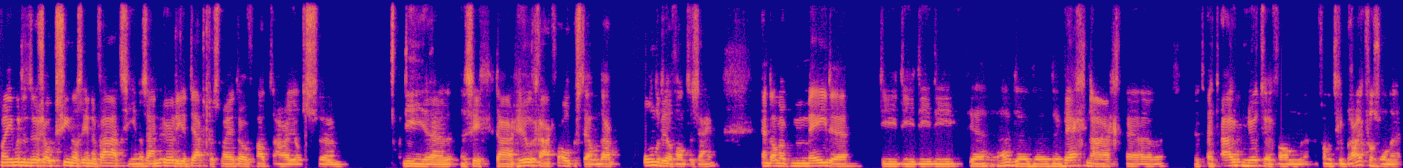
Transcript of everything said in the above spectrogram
Maar je moet het dus ook zien als innovatie. En er zijn early adapters waar je het over had, Arios, uh, die uh, zich daar heel graag voor openstellen om daar onderdeel van te zijn. En dan ook mede die, die, die, die, de, de, de weg naar het, het uitnutten van, van het gebruik van zonne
